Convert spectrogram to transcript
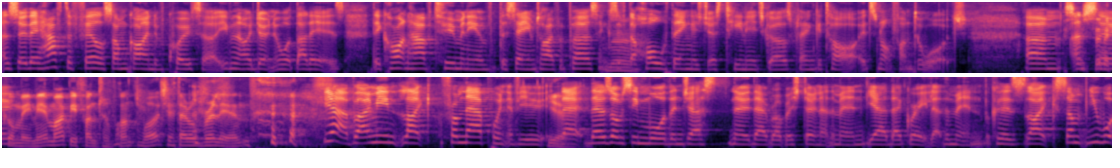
and so they have to fill some kind of quota. Even though I don't know what that is, they can't have too many of the same type of person because No. if the whole thing is just teenage girls playing guitar, it's not fun to watch. Um, It's so cynical, Mimi. It might be fun to watch if they're all brilliant. Yeah, but I mean, like from their point of view, Yeah. there, there's obviously more than just no, they're rubbish, don't let them in. Yeah, they're great, let them in because like some you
